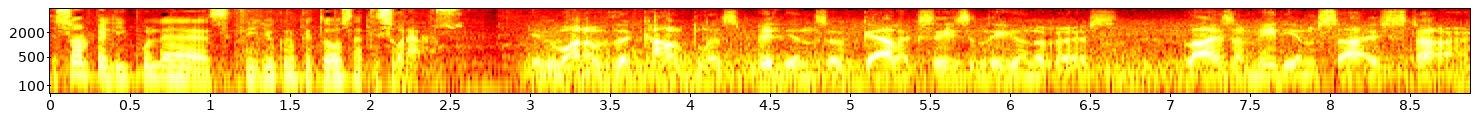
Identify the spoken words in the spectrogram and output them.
son películas que yo creo que todos atesoramos. In one of the countless billions of galaxies in the universe lies a medium sized star.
